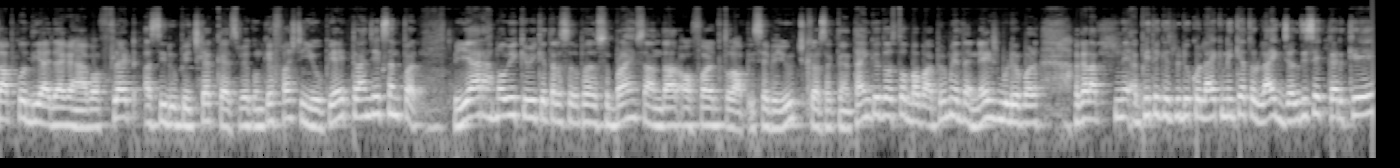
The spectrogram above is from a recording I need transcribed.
तो आपको दिया जाएगा यहाँ पर फ्लैट अस्सी रुपीज़ का कैशबैक उनके फ़र्स्ट यूपीआई ट्रांजेक्शन पर। यार मोबी क्यू की तरफ़ से बड़ा ही शानदार ऑफ़र तो आप इसे भी यूज़ कर सकते हैं। थैंक यू दोस्तों बाबा फिर मिलते हैं नेक्स्ट वीडियो पर। अगर आपने अभी तक इस वीडियो को लाइक नहीं किया तो लाइक जल्दी से करके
